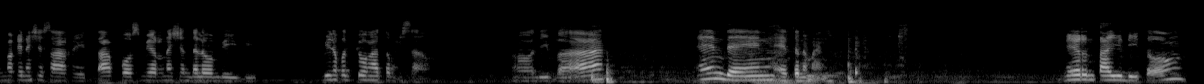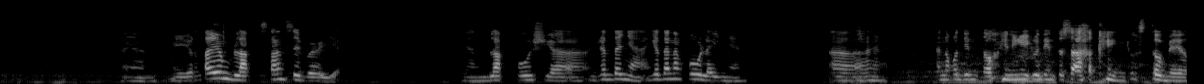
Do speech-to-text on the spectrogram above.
Lumaki na siya sa akin. Tapos, meron na siyang dalawang baby. Binukod ko nga tong isa. O, di ba? And then, eto naman. Meron tayo dito. Ayan. Meron tayong black Sansevieria. Yan, black po siya. Ang ganda niya. Ang ganda ng kulay niya. Ah, ano ko din to, hiningi ko din to sa aking customer.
